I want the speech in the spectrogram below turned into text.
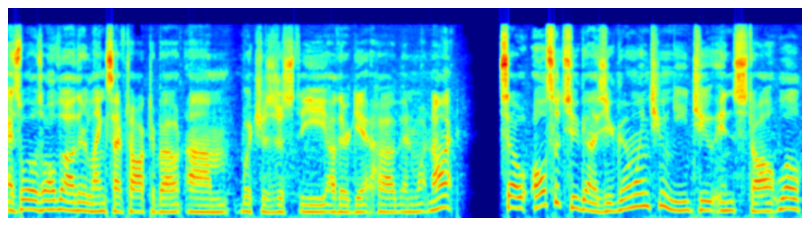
as well as all the other links I've talked about, um, which is just the other GitHub and whatnot. So also too, guys, you're going to need to install, well,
